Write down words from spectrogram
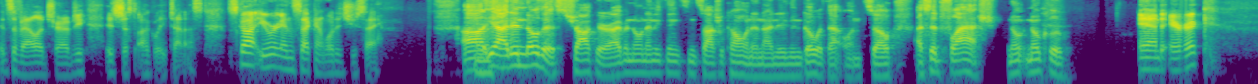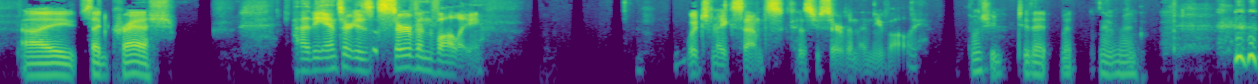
It's a valid strategy. It's just ugly tennis. Scott, you were in second. What did you say? Uh, yeah, I didn't know this. Shocker! I haven't known anything since Sasha Cohen, and I didn't even go with that one. So I said Flash. No, no clue. And Eric, I said crash. uh, the answer is serve and volley, which makes sense because you serve and then you volley. Don't you do that? But never mind.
